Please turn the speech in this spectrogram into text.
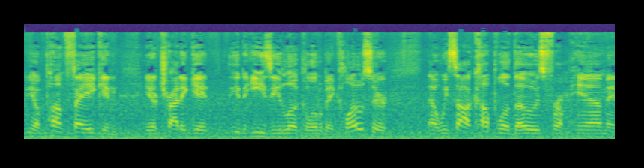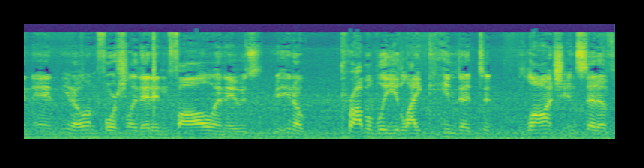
you know pump fake and you know try to get an easy look a little bit closer. Uh, we saw a couple of those from him and and you know unfortunately they didn't fall and it was you know probably like him to, to launch instead of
